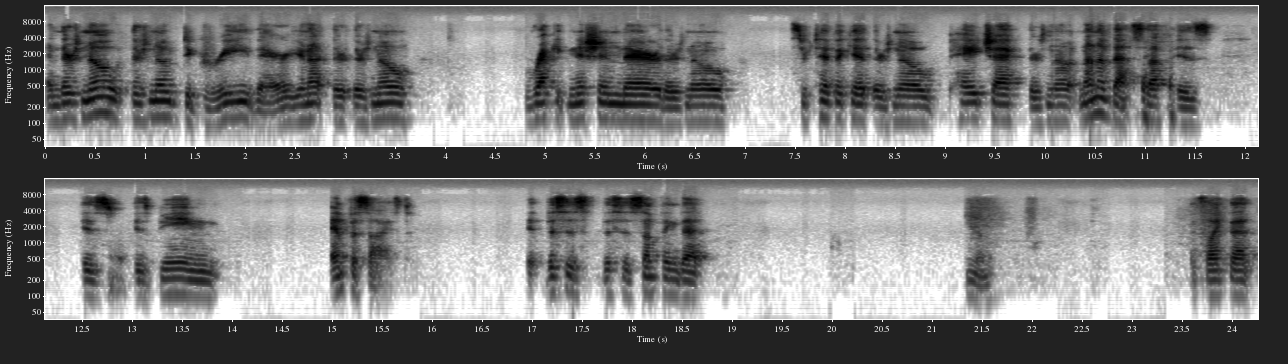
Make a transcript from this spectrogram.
And there's no there's no degree there. You're not there there's no recognition there. There's no certificate. There's no paycheck. There's no none of that stuff is is is being emphasized. It, this is this is something that you know it's like that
